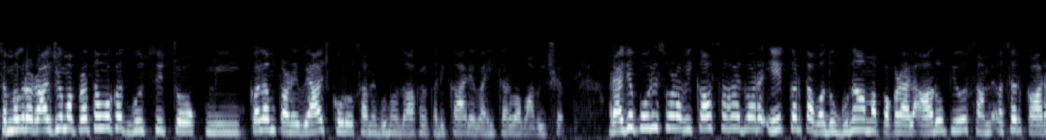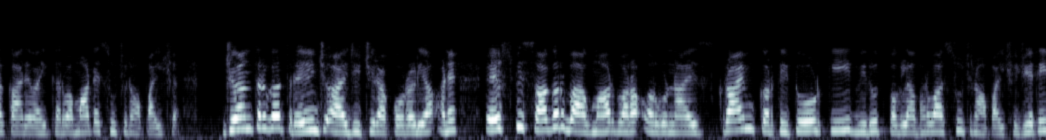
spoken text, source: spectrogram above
સમગ્ર રાજ્યમાં પ્રથમ વખત ગુજસી ટોકની કલમ તળે વ્યાજખોરો સામે ગુનો દાખલ કરી કાર્યવાહી કરવામાં આવી છે. રાજ્ય પોલીસ વડા વિકાસ સહાય દ્વારા એક કરતાં વધુ ગુનામાં પકડાયેલા આરોપીઓ સામે અસરકારક કાર્યવાહી કરવા માટે સૂચના અપાઈ છે. જે અંતર્ગત રેન્જ આઈજી ચિરા કોરડિયા અને એસપી સાગર બાગમાર દ્વારા ઓર્ગેનાઇઝ ક્રાઇમ કરતી ટોળકી વિરુદ્ધ પગલાં ભરવા સૂચના અપાઈ છે. જેથી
